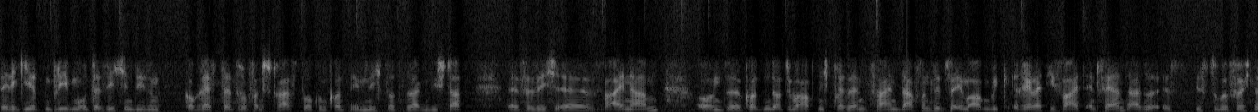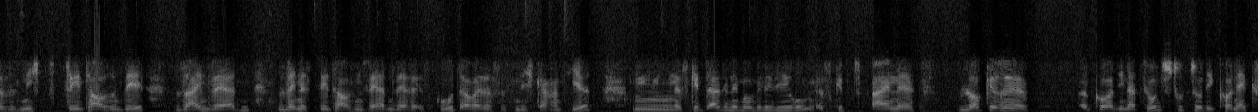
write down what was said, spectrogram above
Delegierten blieben unter sich in diesem Kongresszentrum von Straßburg und konnten eben nicht sozusagen die Stadt äh, für sich äh, vereinnahmen und äh, konnten dort überhaupt nicht präsent sein. Davon sind wir im Augenblick relativ weit entfernt. Also es ist zu befürchten, dass es nicht 10.000 sein werden. Wenn es 10.000 werden, wäre es gut, aber das ist nicht garantiert. Hm, es gibt also eine Mobilisierung. Es gibt eine lockere Koordinationsstruktur, die CONEX,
